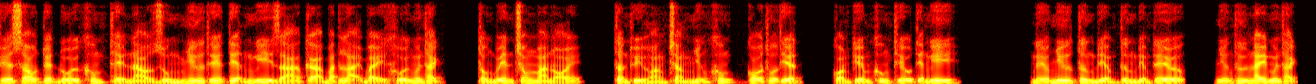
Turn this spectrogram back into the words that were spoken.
phía sau tuyệt đối không thể nào dùng như thế tiện nghi giá cả bắt lại bảy khối nguyên thạch, tổng bên trong mà nói, tần thủy hoàng chẳng những không có thua thiệt, còn kiếm không thiếu tiện nghi. Nếu như từng điểm từng điểm đều, những thứ này nguyên thạch,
